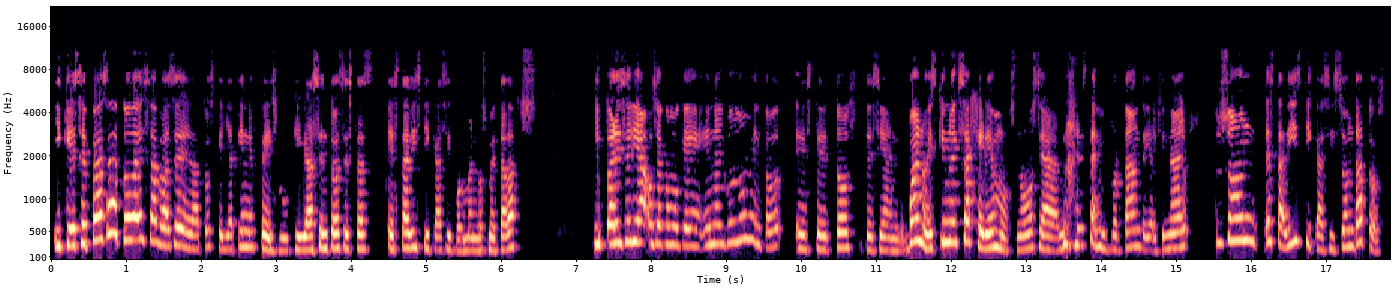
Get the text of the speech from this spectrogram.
y que se pasa a toda esa base de datos que ya tiene Facebook y hacen todas estas estadísticas y forman los metadatos. Y parecería, o sea, como que en algún momento, este, todos decían, bueno, es que no exageremos, ¿no? O sea, no es tan importante y al final, pues son estadísticas y son datos.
